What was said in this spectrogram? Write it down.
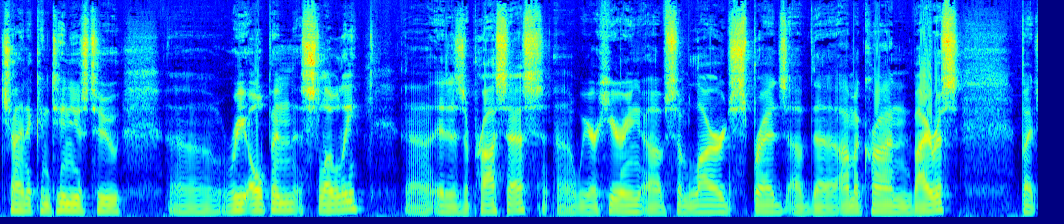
China continues to uh, reopen slowly. Uh, it is a process. Uh, we are hearing of some large spreads of the Omicron virus, but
